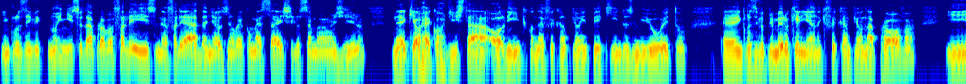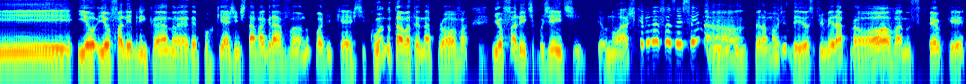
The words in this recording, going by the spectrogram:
Inclusive, no início da prova eu falei isso, né? Eu falei, ah, Danielzinho vai começar estilo Samuel Angiro, né? Que é o recordista olímpico, né? Foi campeão em Pequim em 2008. É, inclusive o primeiro keniano que foi campeão na prova. E, e, eu, e eu falei brincando, Éder, porque a gente estava gravando o podcast quando estava tendo a prova, e eu falei, tipo, gente, eu não acho que ele vai fazer isso aí, não. Pelo amor de Deus, primeira prova, não sei o quê.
